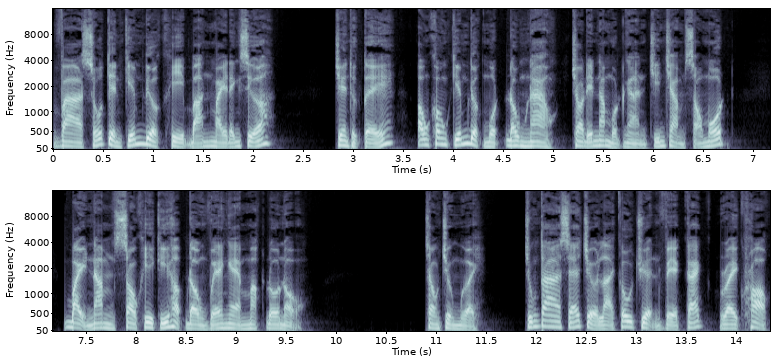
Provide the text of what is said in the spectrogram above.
và số tiền kiếm được khi bán máy đánh sữa. Trên thực tế, ông không kiếm được một đồng nào cho đến năm 1961, 7 năm sau khi ký hợp đồng với anh em McDonald. Trong chương 10, chúng ta sẽ trở lại câu chuyện về cách Ray Kroc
